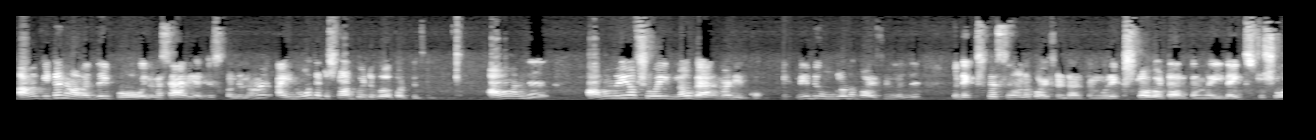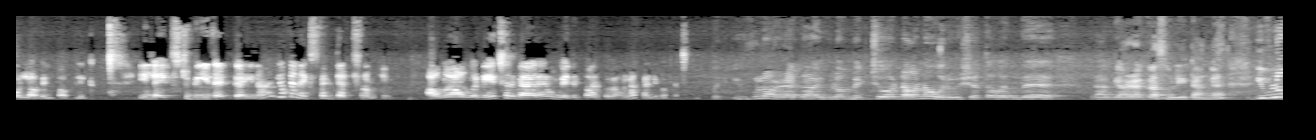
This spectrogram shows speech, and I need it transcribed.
அவன் கிட்ட நான் வந்து இப்போ இந்த மாதிரி சாரி அட்ஜஸ்ட் பண்ணனா I know that is not going to work out with அவன் வந்து அவன் வே ஆஃப் ஷோயிங் லவ் வேற மாதிரி இருக்கும். மேபி உங்களோட பாய் ஃப்ரெண்ட் வந்து கொஞ்சம் எக்ஸ்பிரசிவான பாய் ஃப்ரெண்டா இருக்காங்க. ஒரு எக்ஸ்ட்ராவர்ட்டா இருக்காங்க. I likes to show love in public he likes to be that kinda you can expect that from him அவங்க அவங்க நேச்சர் வேற உங்க எதிர்பார்ப்பு வேறனா கண்டிப்பா பிரச்சனை. இவ்வளோ அழகா இவ்வளோ மெச்சூர்டான ஒரு விஷயத்த வந்து ராகி அழகா சொல்லிட்டாங்க. இவ்வளோ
